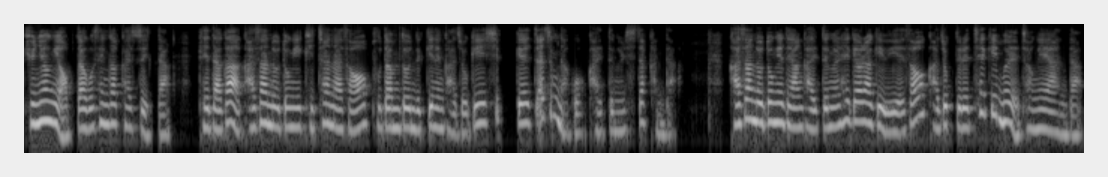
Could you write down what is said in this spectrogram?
균형이 없다고 생각할 수 있다. 게다가 가사노동이 귀찮아서 부담도 느끼는 가족이 쉽게 짜증나고 갈등을 시작한다. 가사 노동에 대한 갈등을 해결하기 위해서 가족들의 책임을 정해야 한다.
